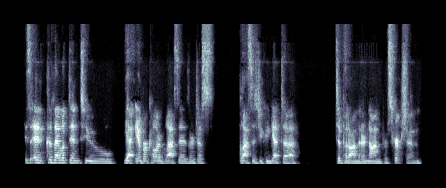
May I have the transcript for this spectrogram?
because I looked into yeah, amber colored glasses or just glasses you can get to to put on that are non-prescription.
